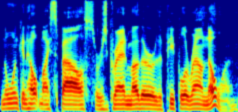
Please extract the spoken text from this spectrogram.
No one can help my spouse or his grandmother or the people around. No one.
